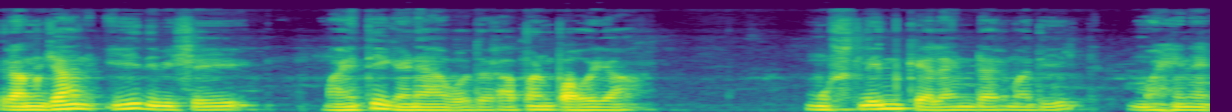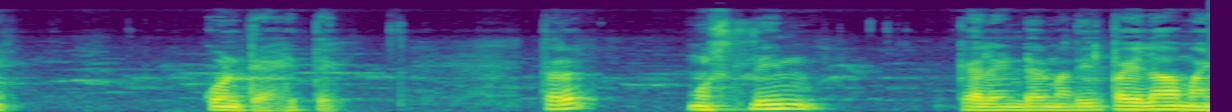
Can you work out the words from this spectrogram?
रमजान ईदविषयी माहिती घेण्याअगोदर आपण पाहूया मुस्लिम कॅलेंडरमधील महिने कोणते आहेत ते. तर मुस्लिम कॅलेंडरमधील पहिला मै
